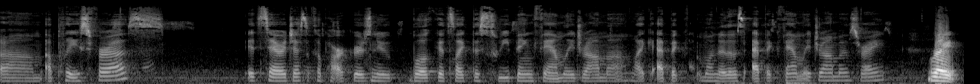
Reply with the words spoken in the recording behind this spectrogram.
um, A Place for Us, it's Sarah Jessica Parker's new book. It's like the sweeping family drama, like epic, one of those epic family dramas, right? Right.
